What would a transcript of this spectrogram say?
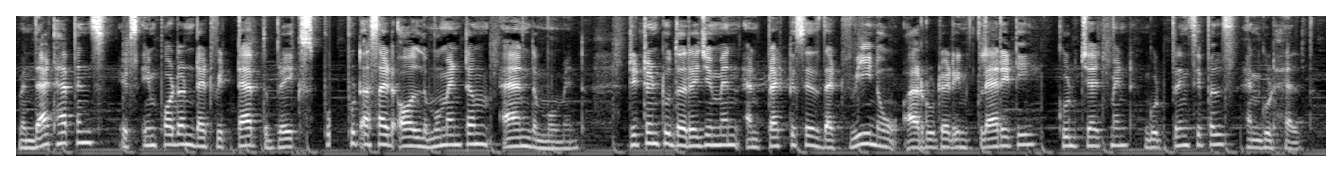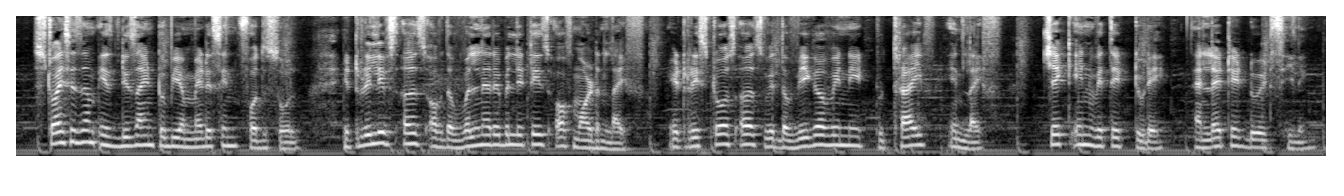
When that happens, it's important that we tap the brakes, put aside all the momentum and the moment, return to the regimen and practices that we know are rooted in clarity, good judgment, good principles, and good health. Stoicism is designed to be a medicine for the soul. It relieves us of the vulnerabilities of modern life. It restores us with the vigor we need to thrive in life. Check in with it today and let it do its healing.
